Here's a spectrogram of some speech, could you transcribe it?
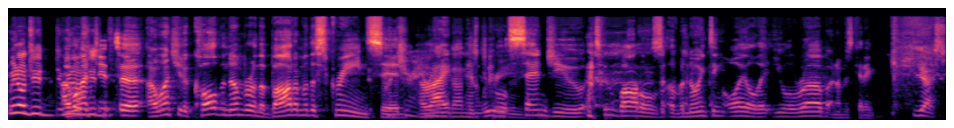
we don't do. We I don't want do... you to. I want you to call the number on the bottom of the screen, Sid. All right, and we will send you two bottles of anointing oil that you will rub. And I'm just kidding. Yes.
